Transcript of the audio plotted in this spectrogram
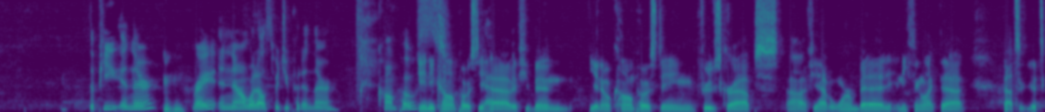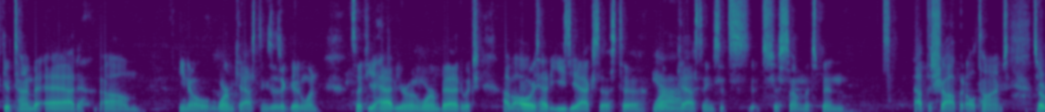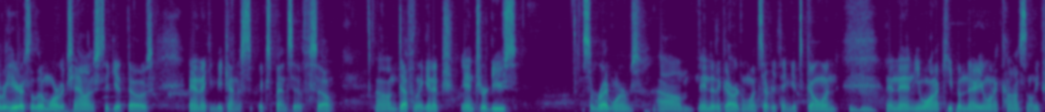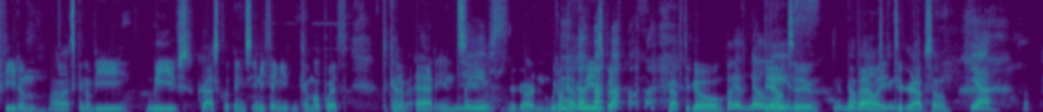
the peat in there, mm-hmm. right? And now what else would you put in there? Compost? Any compost you have, if you've been, you know, composting food scraps, uh, if you have a worm bed, anything like that, that's it's a good time to add. Um, you know, worm castings is a good one. So if you have your own worm bed, which I've always had easy access to worm yeah. castings, it's it's just something that's been at the shop at all times. So over here, it's a little more of a challenge to get those, and they can be kind of expensive. So um, definitely going to tr- introduce some red worms um, into the garden once everything gets going. Mm-hmm. And then you want to keep them there. You want to constantly feed them. Uh, that's going to be leaves, grass clippings, anything you can come up with to kind of add into leaves. your garden. We don't have leaves, but we have to go oh, we have no down to the valley to grab some. Yeah.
